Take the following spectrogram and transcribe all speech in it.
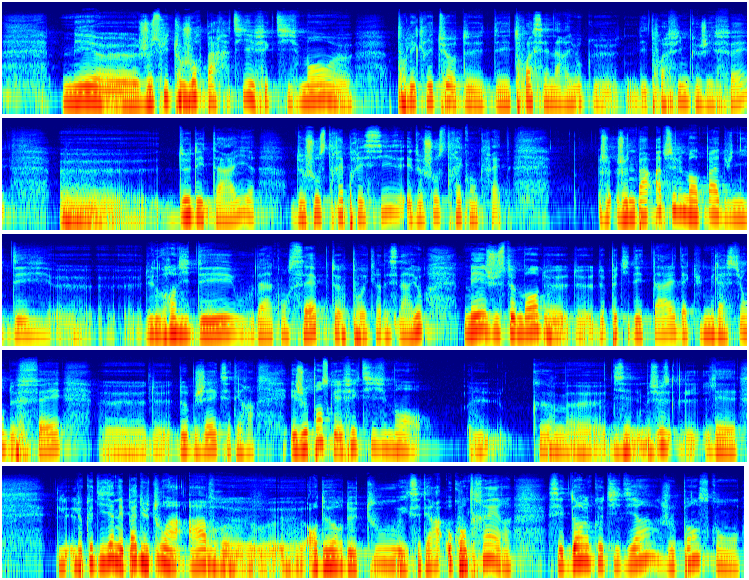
mais je suis toujours partie, effectivement, pour l'écriture des trois scénarios, des trois films que j'ai faits, euh, de détails, de choses très précises et de choses très concrètes. Je, ne parle absolument pas d'une idée, euh, d'une grande idée ou d'un concept pour écrire des scénarios, mais justement de, petits détails, d'accumulation de faits, euh, d'objets, etc. Et je pense qu'effectivement, comme disait monsieur, le quotidien n'est pas du tout un havre en dehors de tout, etc. Au contraire, c'est dans le quotidien, je pense qu'on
